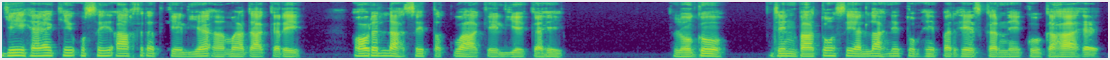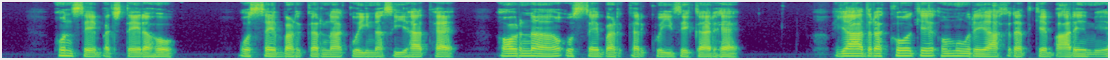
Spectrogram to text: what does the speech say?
ये है कि उसे आखरत के लिए आमादा करे और अल्लाह से तकवा के लिए कहे। लोगो, जिन बातों से अल्लाह ने तुम्हें परहेज करने को कहा है, उनसे बचते रहो। उससे बढ़कर ना कोई नसीहत है और ना उससे बढ़कर कोई ज़िक्र है। याद रखो कि उमूर आखरत के बारे में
